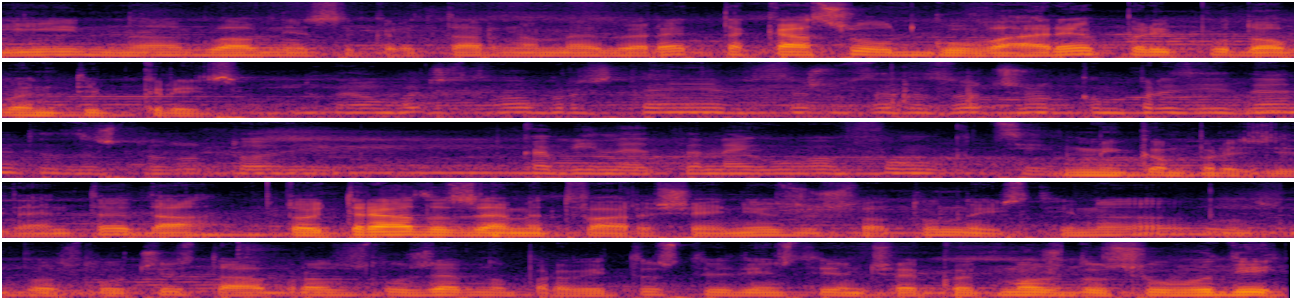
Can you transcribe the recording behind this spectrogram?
и на главния секретар на МВР. Така се отговаря при подобен тип кризи. Добре, обаче това обращение всъщност е насочено към президента, защото този кабинет е негова функция. Ми към президента, да. Той трябва да вземе това решение, защото наистина в, в случай става просто служебно правителство. Единственият човек, който може да освободи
